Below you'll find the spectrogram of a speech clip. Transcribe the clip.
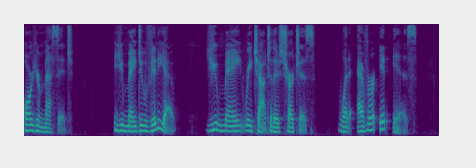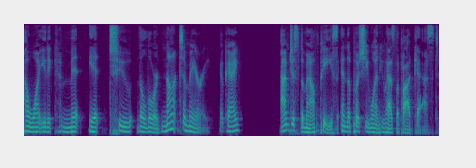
or your message. You may do video. You may reach out to those churches. Whatever it is, I want you to commit it to the Lord, not to Mary. Okay. I'm just the mouthpiece and the pushy one who has the podcast.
